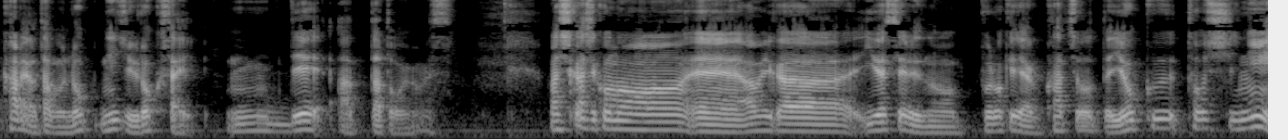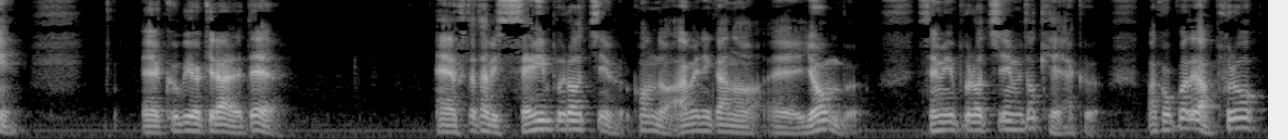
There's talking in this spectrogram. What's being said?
彼は多分26歳であったと思います。まあ、しかしこの、えー、アメリカ USL のプロ契約を勝ち取った翌年に、えー、首を切られて、えー、再びセミプロチーム、今度はアメリカの、えー、4部、セミプロチームと契約。まあ、ここではプロ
